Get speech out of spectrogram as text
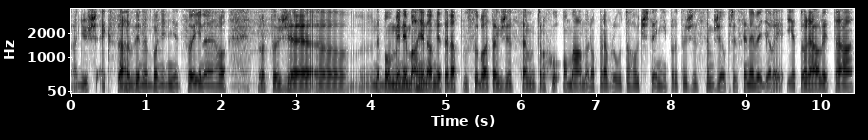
ať už extázi nebo ně, něco jiného, protože, uh, nebo minimálně na mě teda působila tak, že jsem trochu omámen opravdu toho čtení, protože jsem, že jo, přesně nevěděli, je to realita,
